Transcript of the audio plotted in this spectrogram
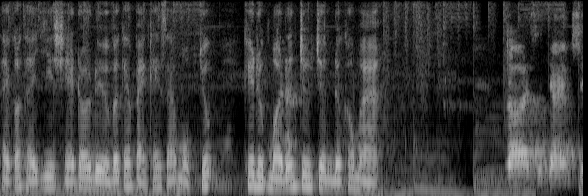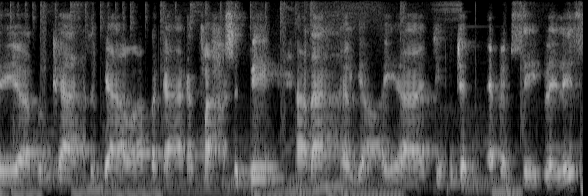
Thầy có thể chia sẻ đôi điều với các bạn khán giả một chút khi được mời đến chương trình được không ạ? À? Rồi, xin chào MC à, Tuấn Khang, xin chào à, tất cả các bạn sinh viên à, đang theo dõi chương trình FMC Playlist.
